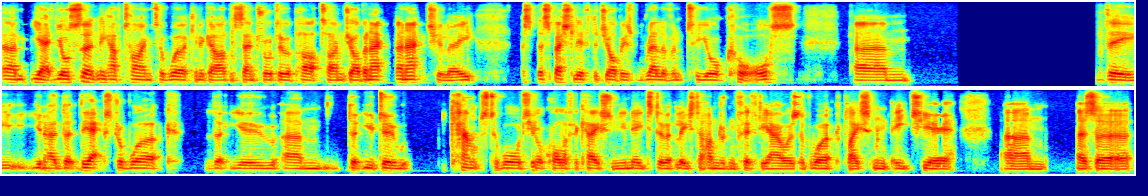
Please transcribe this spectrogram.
um, yeah, you'll certainly have time to work in a garden centre or do a part-time job. And, and actually, especially if the job is relevant to your course, um, the you know the, the extra work that you um, that you do counts towards your qualification. You need to do at least 150 hours of work placement each year um, as a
